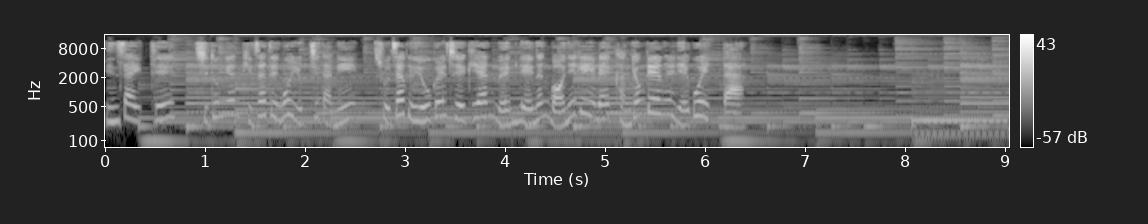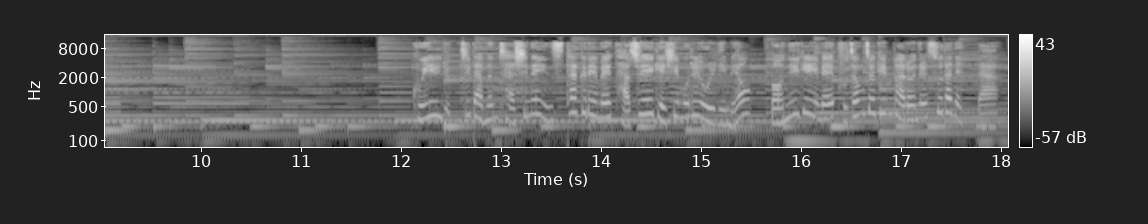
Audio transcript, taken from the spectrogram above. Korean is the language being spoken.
인사이트, 지동현 기자 등모 육지담이 조작 의혹을 제기한 웹 예능 머니게임의 강경 대응을 예고했다. (9일) 육지담은 자신의 인스타그램에 다수의 게시물을 올리며 머니게임에 부정적인 발언을 쏟아냈다.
